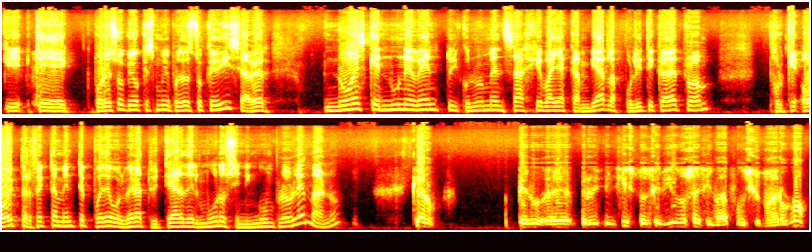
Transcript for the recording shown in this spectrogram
que, que, por eso creo que es muy importante esto que dice. A ver, no es que en un evento y con un mensaje vaya a cambiar la política de Trump, porque hoy perfectamente puede volver a tuitear del muro sin ningún problema, ¿no? Claro, pero, eh, pero insisto, yo no sé si va a funcionar o no.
